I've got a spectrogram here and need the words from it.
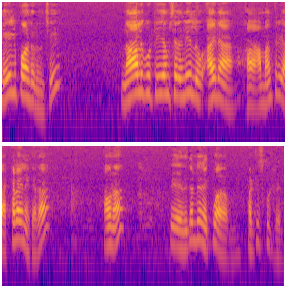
టెయిల్ పాండ్ నుంచి నాలుగు టీఎంసీల నీళ్ళు ఆయన ఆ మంత్రి అక్కడైనా కదా? అవునా? ఎందుకంటే నేను ఎక్కువ పట్టించుకుంటలేను.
